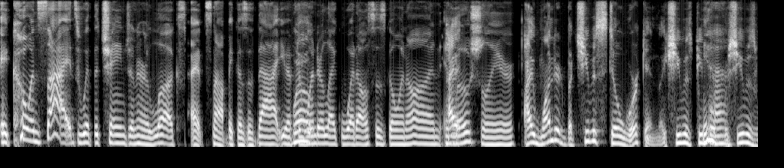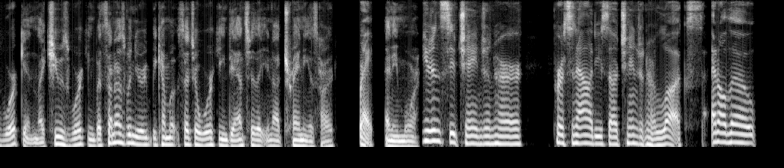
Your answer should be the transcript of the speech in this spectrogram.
It coincides with the change in her looks. It's not because of that. You have to wonder, like, what else is going on I- emotionally, or I wondered, but she was still working. Like she was people. Yeah. She was working. Like she was working. But sometimes when you become such a working dancer that you're not training as hard. Right. anymore. You didn't see a change in her personality, you saw a change in her looks. And although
